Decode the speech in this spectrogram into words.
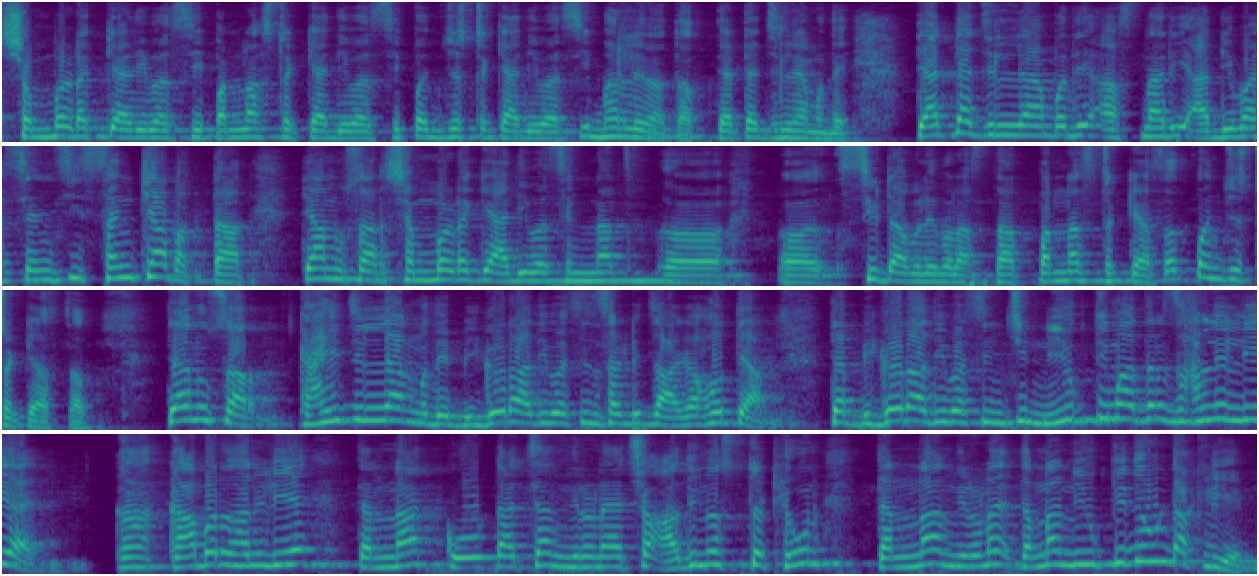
शंभर टक्के आदिवासी पन्नास टक्के आदिवासी पंचवीस टक्के आदिवासी भरले जातात त्या त्या जिल्ह्यामध्ये. त्या त्या जिल्ह्यामध्ये असणारी आदिवासींची संख्या बघतात. त्यानुसार शंभर टक्के आदिवासींनाच सीट अवेलेबल असतात. पन्नास टक्के असतात पंचवीस टक्के असतात. त्यानुसार काही जिल्ह्यांमध्ये बिगर आदिवासींसाठी जागा होत्या. त्या बिगर आदिवासींची नियुक्ती मात्र झालेली आहे. का का बरं झालेली आहे? त्यांना कोर्टाच्या निर्णयाच्या अधीनस्थ ठेवून त्यांना निर्णय त्यांना नियुक्ती देऊन टाकली आहे.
